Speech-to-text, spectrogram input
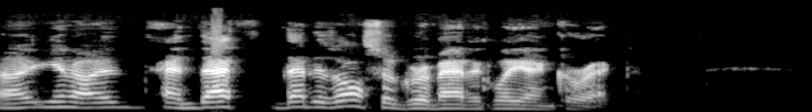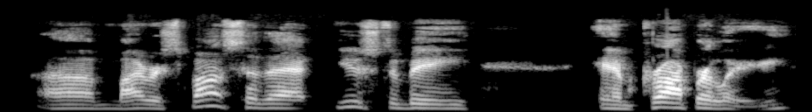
Uh, you know, and that that is also grammatically incorrect. Uh, my response to that used to be improperly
